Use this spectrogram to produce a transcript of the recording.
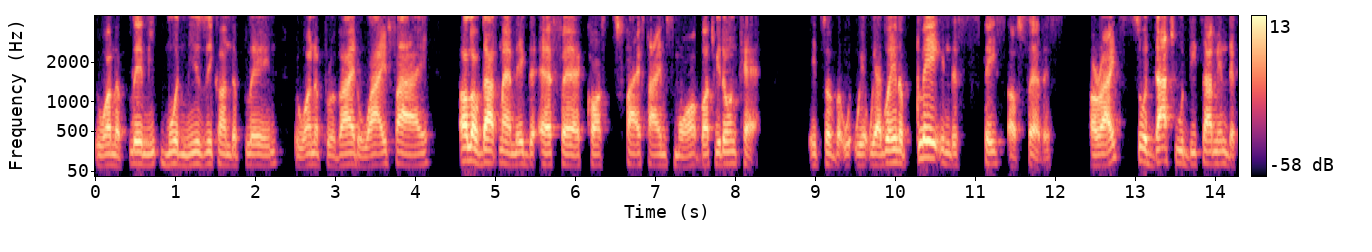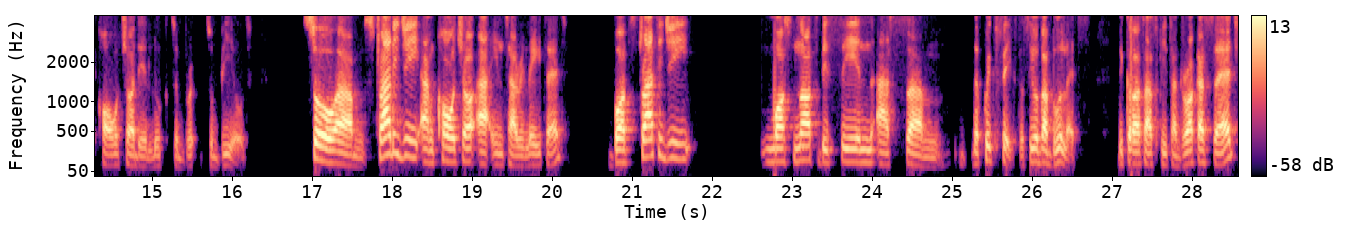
We want to play mood music on the plane. We want to provide Wi Fi. All of that might make the airfare cost five times more, but we don't care. It's a, we, are going to play in the space of service. All right. So that would determine the culture they look to, to build. So um, strategy and culture are interrelated, but strategy must not be seen as um, the quick fix, the silver bullet, because as Peter Drucker said,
